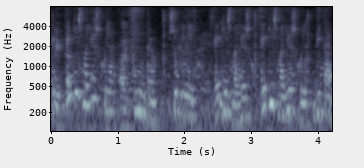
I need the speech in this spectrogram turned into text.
Dictar. X mayúscula. Ay. Intro. Suprimir. X mayúscula. X mayúscula. Ditar.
